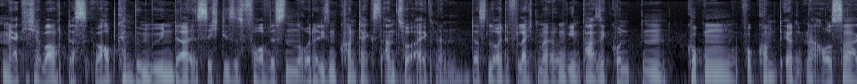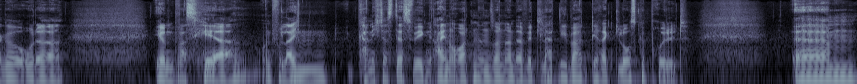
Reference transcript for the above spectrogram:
merke ich aber auch, dass überhaupt kein Bemühen da ist, sich dieses Vorwissen oder diesen Kontext anzueignen. Dass Leute vielleicht mal irgendwie ein paar Sekunden gucken, wo kommt irgendeine Aussage oder irgendwas her und vielleicht mhm. kann ich das deswegen einordnen, sondern da wird halt lieber direkt losgebrüllt. Ähm,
